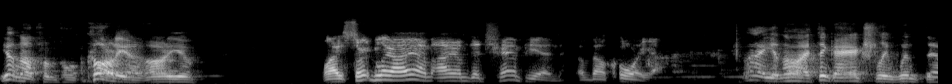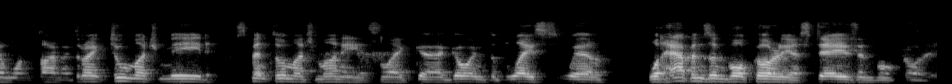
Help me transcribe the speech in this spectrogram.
You're not from Volcoria, are you? Why, certainly I am. I am the champion of Valcoria. Ah, you know, I think I actually went there one time. I drank too much mead, spent too much money. It's like uh, going to a place where what happens in Volcoria stays in Volcoria.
